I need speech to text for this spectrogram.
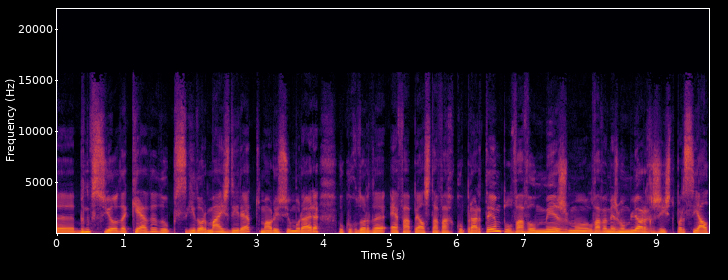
uh, beneficiou da queda do perseguidor mais direto, Maurício Moreira. O corredor da FAPL estava a recuperar tempo, levava o mesmo, levava mesmo o melhor registro parcial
